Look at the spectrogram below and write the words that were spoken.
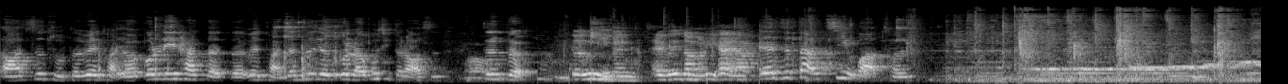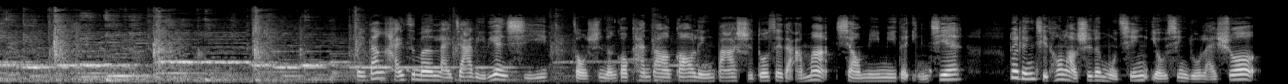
老师组的乐团有一个厉害的的乐团，但是有个了不起的老师，真的。跟你们才会那么厉害啊！儿子大器瓦屯。每当孩子们来家里练习，总是能够看到高龄八十多岁的阿妈笑眯眯的迎接。对林启通老师的母亲尤信如来说，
